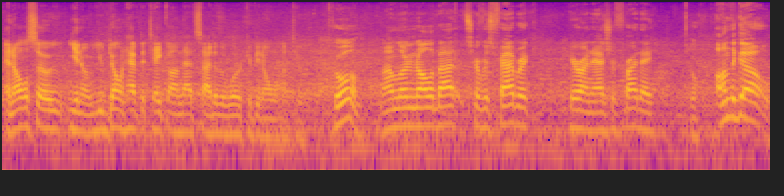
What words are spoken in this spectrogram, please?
And also, you know, you don't have to take on that side of the work if you don't want to. Cool. I'm learning all about. Service Fabric here on Azure Friday. On the go.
